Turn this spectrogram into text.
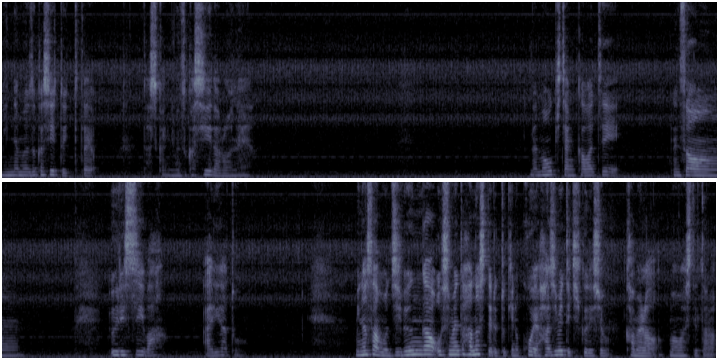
みんな難しいと言ってたよ。確かに難しいだろうね。生起きちゃんかわちい。うんそう。嬉しいわ。ありがとう。皆さんも自分がおしめと話してる時の声初めて聞くでしょ。カメラ回してたら。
